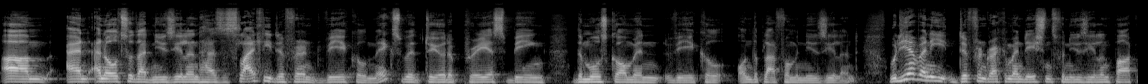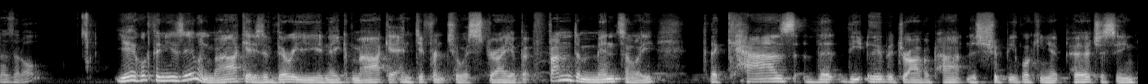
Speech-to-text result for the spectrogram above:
um, and and also that New Zealand has a slightly different vehicle mix, with Toyota Prius being the most common vehicle on the platform in New Zealand. Would you have any different recommendations for New Zealand partners at all? Yeah, look, the New Zealand market is a very unique market and different to Australia, but fundamentally, the cars that the Uber driver partners should be looking at purchasing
